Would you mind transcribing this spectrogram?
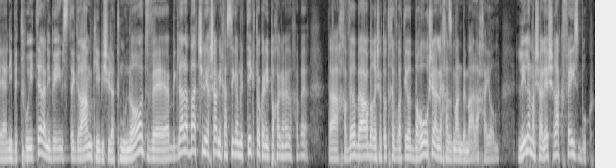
אה, אני בטוויטר, אני באינסטגרם, כי בשביל התמונות, ובגלל הבת שלי עכשיו נכנסתי גם לטיק טוק, אני פחות, חבר, אתה חבר בארבע רשתות חברתיות, ברור שאין לך זמן במהלך היום. לי למשל יש רק פייסבוק,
